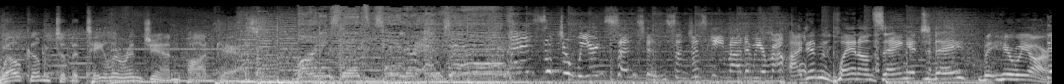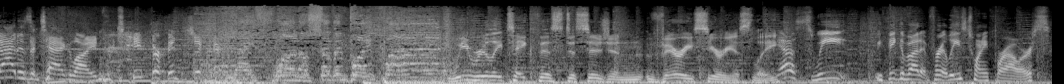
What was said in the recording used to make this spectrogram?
Welcome to the Taylor and Jen podcast. Mornings with Taylor and Jen. And it's such a weird sentence that just came out of your mouth. I didn't plan on saying it today, but here we are. That is a tagline for Taylor and Jen. Life 107.1. We really take this decision very seriously. Yes, we we think about it for at least 24 hours.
